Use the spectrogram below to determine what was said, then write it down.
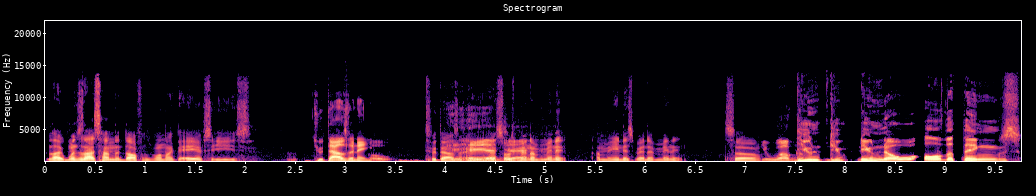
like, when's the last time the Dolphins won like the AFC East? 2008. Oh, 2008. Yeah, Yeah, so it's been a minute. I mean, it's been a minute. So you're welcome. Do you do you, do you know all the things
